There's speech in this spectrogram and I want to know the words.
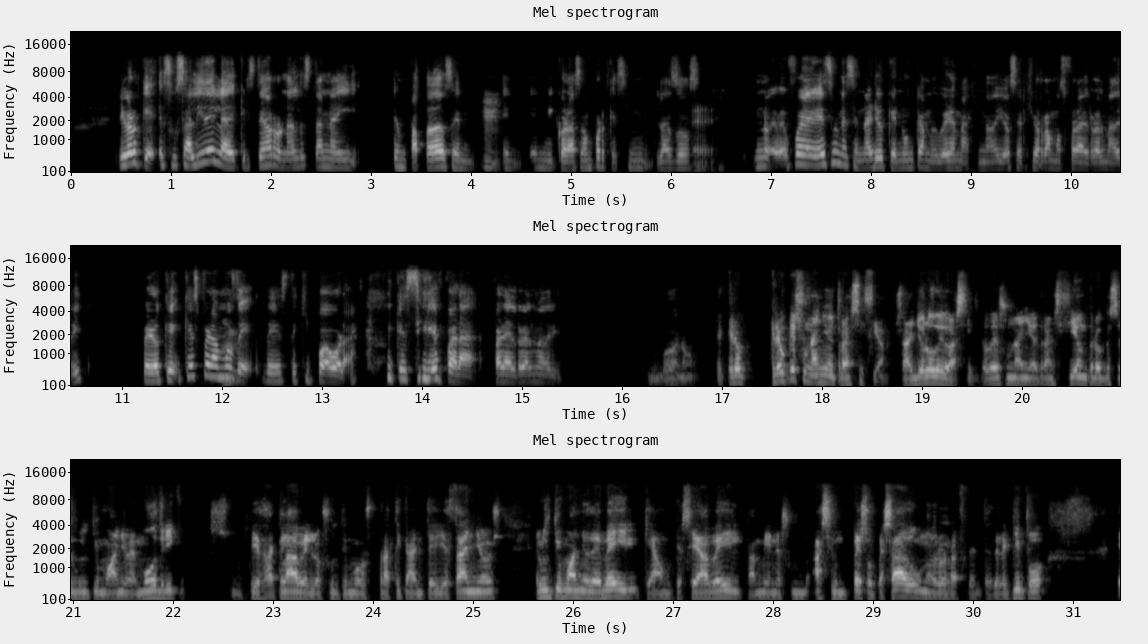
Yo creo que su salida y la de Cristiano Ronaldo están ahí empatadas en, mm. en, en mi corazón porque sí, las dos eh fue, es un escenario que nunca me hubiera imaginado yo, Sergio Ramos fuera del Real Madrid. Pero ¿qué, qué esperamos mm. de, de, este equipo ahora que sigue para, para, el Real Madrid? Bueno, eh, creo, creo que es un año de transición. O sea, yo lo veo así, lo veo es un año de transición. Creo que es el último año de Modric, pieza clave en los últimos prácticamente 10 años. El último año de Bale, que aunque sea Bale, también es un, ha sido un peso pesado, uno de los referentes del equipo.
